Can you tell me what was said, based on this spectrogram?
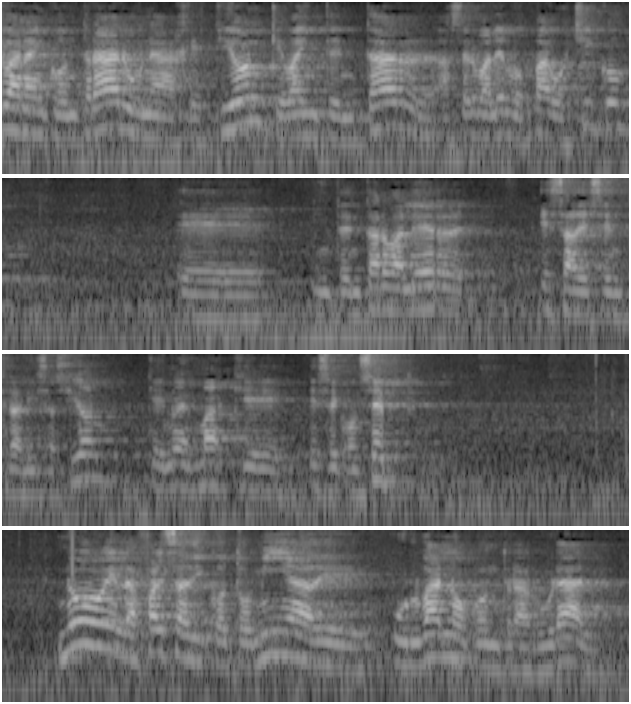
Van a encontrar una gestión que va a intentar hacer valer los pagos chicos, eh, intentar valer esa descentralización, que no es más que ese concepto. No en la falsa dicotomía de urbano contra rural,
